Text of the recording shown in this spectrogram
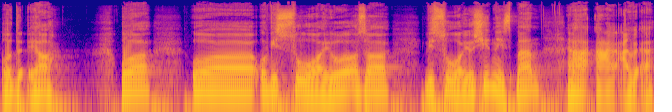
Og, det, ja. Og, og, og vi så jo Altså Vi så jo kynismen. Jeg, jeg, jeg,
